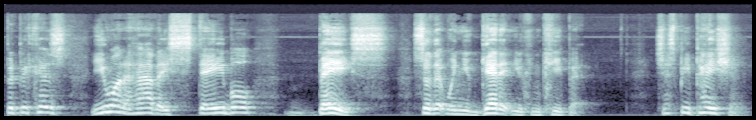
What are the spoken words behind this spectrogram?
but because you want to have a stable base so that when you get it, you can keep it. Just be patient.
